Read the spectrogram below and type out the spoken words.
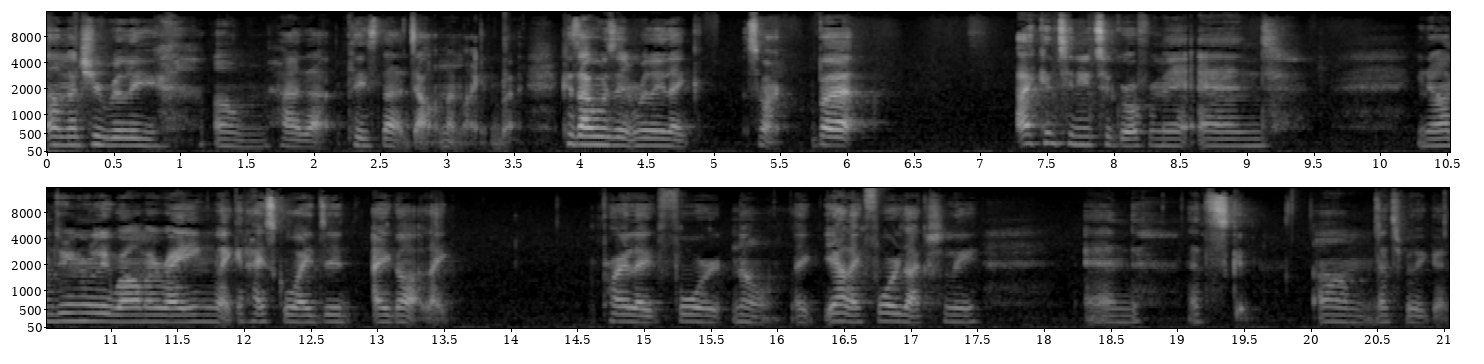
elementary really um, had that placed that doubt in my mind, but because I wasn't really like smart, but I continued to grow from it, and you know I'm doing really well in my writing. Like in high school, I did I got like probably like four no like yeah like fours actually, and that's good. Um, that's really good.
